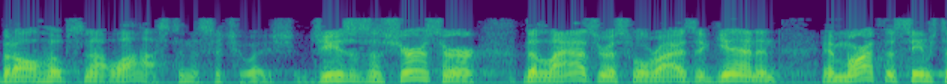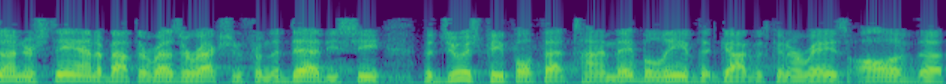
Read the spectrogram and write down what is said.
But all hope's not lost in the situation. Jesus assures her that Lazarus will rise again, and, and Martha seems to understand about the resurrection from the dead. You see, the Jewish people at that time, they believed that God was going to raise all of the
